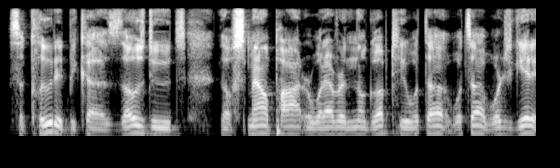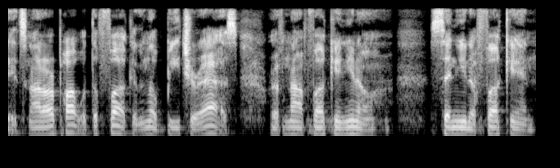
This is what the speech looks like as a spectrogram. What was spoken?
secluded because those dudes they'll smell pot or whatever, and they'll go up to you, "What the? What's up? Where'd you get it? It's not our pot. What the fuck?" And then they'll beat your ass, or if not, fucking, you know, send you to fucking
